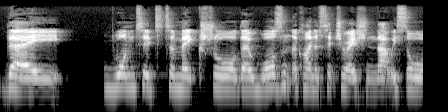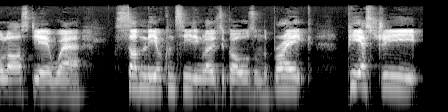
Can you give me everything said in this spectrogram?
They wanted to make sure there wasn't the kind of situation that we saw last year where suddenly you're conceding loads of goals on the break. PSG,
